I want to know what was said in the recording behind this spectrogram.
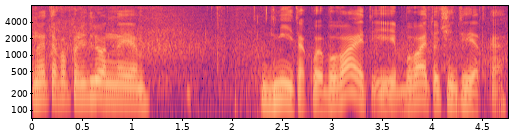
Но это в определенные дни такое бывает, и бывает очень редко.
